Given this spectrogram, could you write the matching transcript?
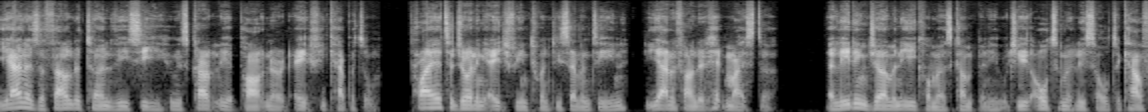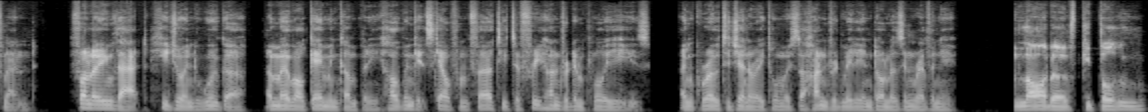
Jan is a founder turned VC who is currently a partner at HV Capital. Prior to joining HV in 2017, Jan founded Hitmeister, a leading German e-commerce company which he ultimately sold to Kaufland. Following that, he joined Wooga, a mobile gaming company, helping it scale from 30 to 300 employees and grow to generate almost $100 million in revenue a lot of people who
